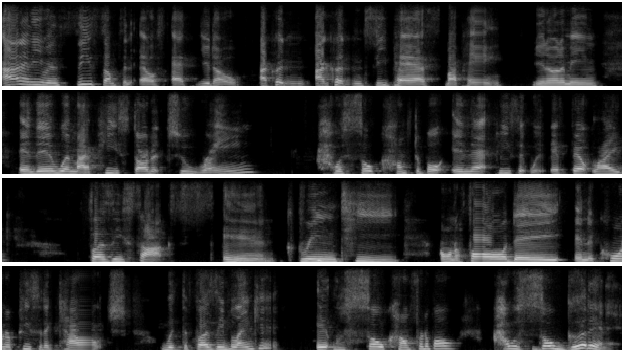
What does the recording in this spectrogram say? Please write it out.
I didn't even see something else at you know I couldn't I couldn't see past my pain. You know what I mean? And then when my peace started to reign I was so comfortable in that peace It, it felt like fuzzy socks and green tea on a fall day in the corner piece of the couch with the fuzzy blanket. It was so comfortable. I was so good in it.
